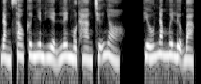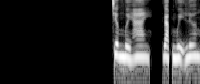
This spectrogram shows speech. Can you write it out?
đằng sau cư nhiên hiện lên một hàng chữ nhỏ, thiếu 50 lượng bạc. chương 12, gặp ngụy Lương,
